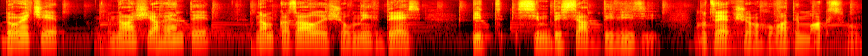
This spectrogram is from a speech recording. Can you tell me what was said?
До речі, наші агенти нам казали, що в них десь під 70 дивізій. Ну це якщо рахувати максимум.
